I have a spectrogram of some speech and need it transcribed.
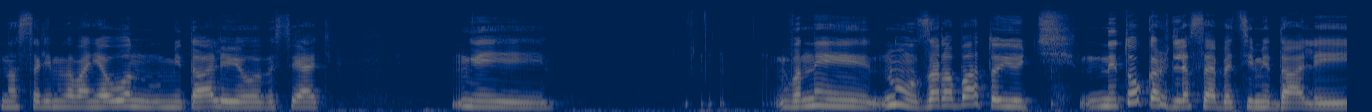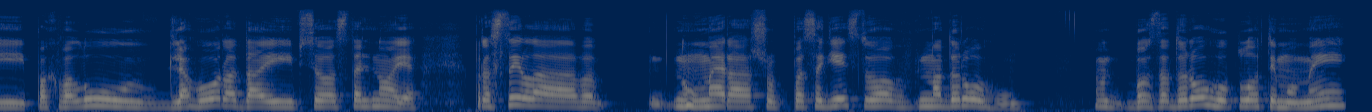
на соревнування. Вон медалі його висять. І вони ну, зарабатують не тільки для себе ці медалі, і похвалу для города, і все остальное. Просила ну, мера, щоб посодействував на дорогу. Бо за дорогу платимо ми,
